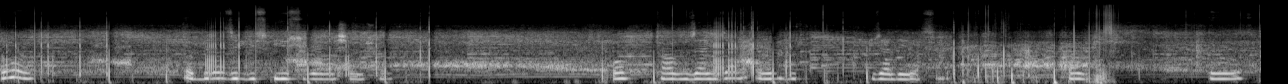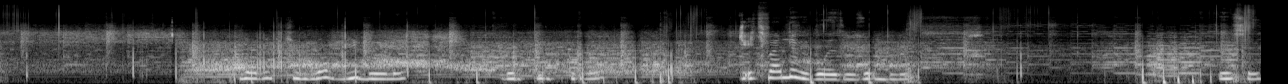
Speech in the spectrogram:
Ama ya biraz iyi, iyi sürmeye başladım şu an. Oh tamam güzel güzel. Evet, dur. Güzel değil aslında. Tamam. Evet. Yerdeki çizgiler niye böyle? Garip garip duruyor. Cetvelle mi boyadınız oğlum bunu? Neyse.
